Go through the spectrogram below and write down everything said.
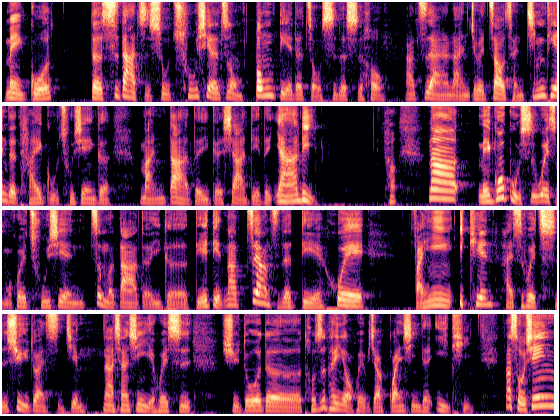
美国的四大指数出现了这种崩跌的走势的时候，那自然而然就会造成今天的台股出现一个蛮大的一个下跌的压力。好，那美国股市为什么会出现这么大的一个跌点？那这样子的跌会反映一天，还是会持续一段时间？那相信也会是。许多的投资朋友会比较关心的议题。那首先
